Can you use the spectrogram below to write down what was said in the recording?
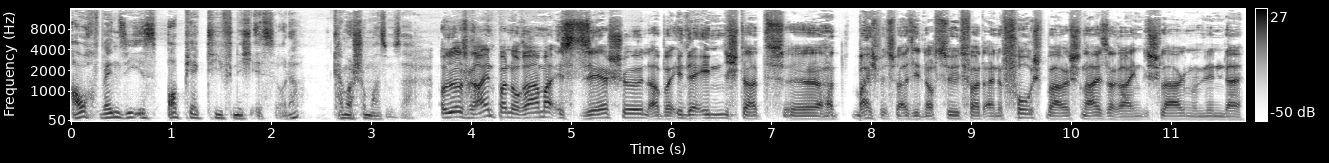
auch wenn sie es objektiv nicht ist, oder? Kann man schon mal so sagen. Also das Rheinpanorama ist sehr schön, aber in der Innenstadt äh, hat beispielsweise noch Südfahrt eine furchtbare Schneise reingeschlagen und in der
